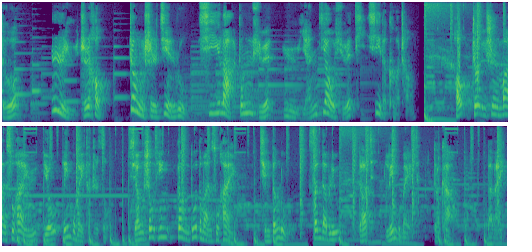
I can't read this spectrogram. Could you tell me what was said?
德、日语之后正式进入希腊中学语言教学体系的课程。好，这里是慢速汉语，由 Linguemate 制作。想收听更多的慢速汉语，请登录 www.lingmate.com. Bye bye.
